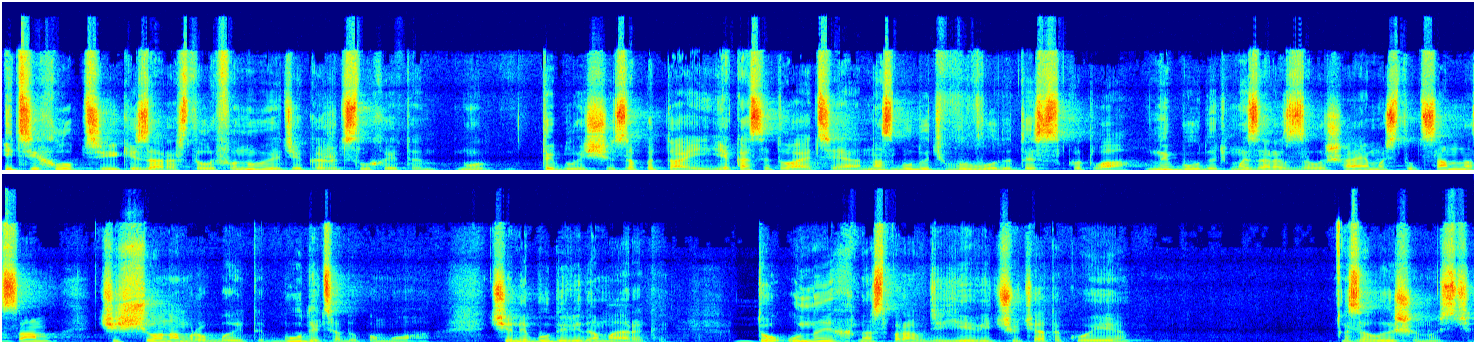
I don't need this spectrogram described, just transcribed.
І ці хлопці, які зараз телефонують і кажуть: слухайте, ну ти ближче, запитай, яка ситуація? Нас будуть виводити з котла? Не будуть. Ми зараз залишаємось тут сам на сам. Чи що нам робити? Буде ця допомога, чи не буде від Америки? То у них насправді є відчуття такої залишеності.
